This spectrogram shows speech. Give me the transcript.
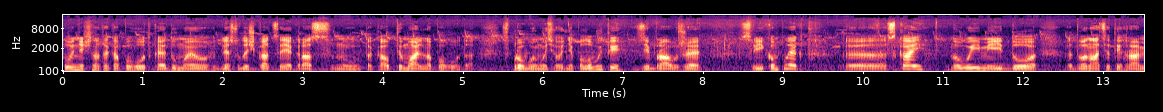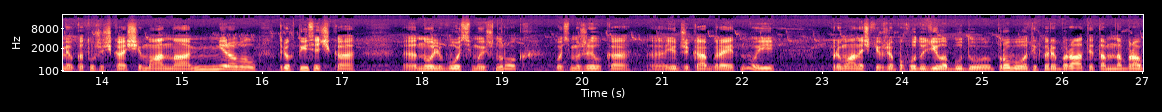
сонячна така погодка. Я думаю, для судачка це якраз ну, така оптимальна погода. Спробуємо сьогодні половити. Зібрав вже свій комплект. Е, Sky новий мій до 12 грамів, катушечка Shimano Miraval 3000, е, 0,8 шнурок, 8 жилка, UGK Upgrade, ну і приманочки вже по ходу діла буду пробувати перебирати. Там набрав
